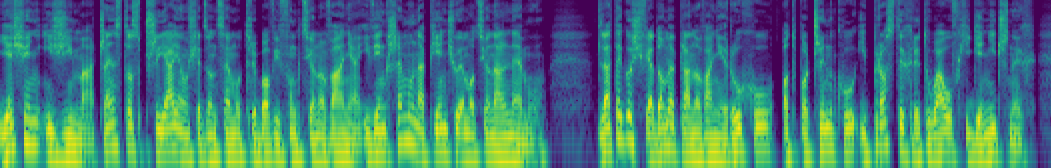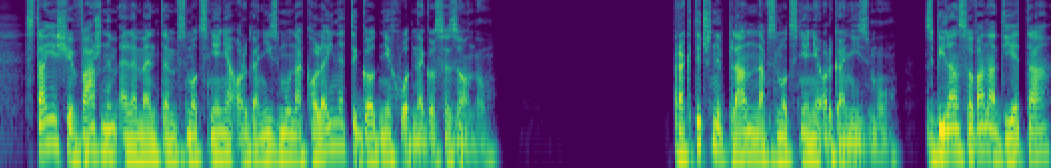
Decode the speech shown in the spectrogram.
Jesień i zima często sprzyjają siedzącemu trybowi funkcjonowania i większemu napięciu emocjonalnemu, dlatego świadome planowanie ruchu, odpoczynku i prostych rytuałów higienicznych staje się ważnym elementem wzmocnienia organizmu na kolejne tygodnie chłodnego sezonu. Praktyczny plan na wzmocnienie organizmu, zbilansowana dieta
